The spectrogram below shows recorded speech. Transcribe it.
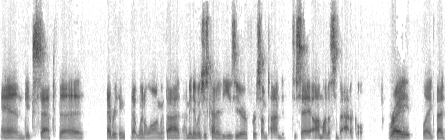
and accept the everything that went along with that. I mean, it was just kind of easier for some time to, to say oh, I'm on a sabbatical, right? Like that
